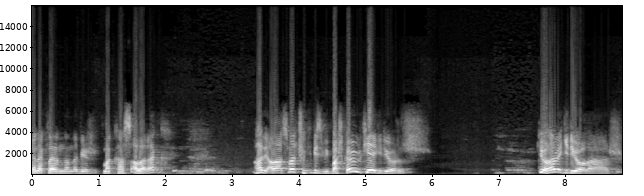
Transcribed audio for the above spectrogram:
Yanaklarından da bir makas alarak hadi Allah'a çünkü biz bir başka ülkeye gidiyoruz. Diyorlar ve gidiyorlar.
